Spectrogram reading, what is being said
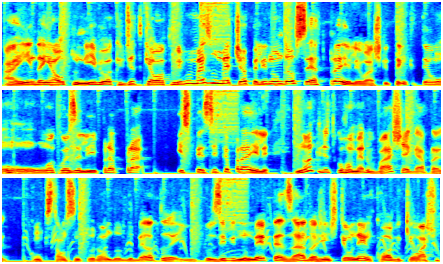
ainda em alto nível. Eu acredito que é alto nível, mas o matchup ali não deu certo para ele. Eu acho que tem que ter um, uma coisa ali para específica para ele. Não acredito que o Romero vá chegar para conquistar um cinturão do, do Bellator. Inclusive, no meio pesado, a gente tem o Nenkov, que eu acho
